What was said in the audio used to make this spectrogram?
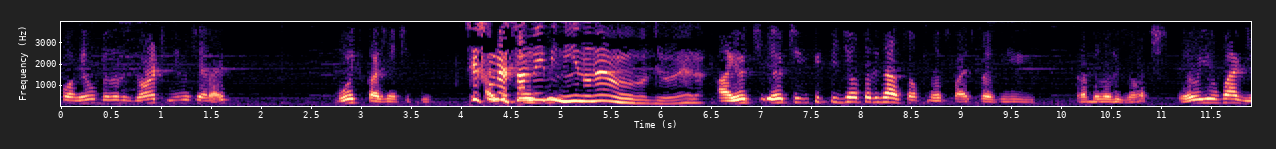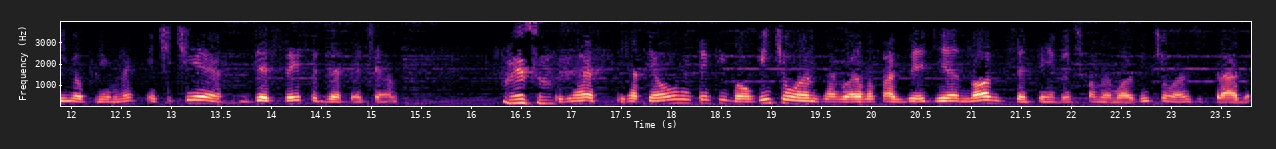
correu Belo Horizonte, Minas Gerais, muito com a gente aqui. Vocês começaram meio menino, né, Dio? Era... Aí eu, eu tive que pedir autorização para meus pais para vir para Belo Horizonte. Eu e o Vaguinho, meu primo, né? A gente tinha 16 para 17 anos. Olha só. Já, já tem um tempinho bom, 21 anos agora, vou fazer dia 9 de setembro, a gente comemora 21 anos de estrada.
